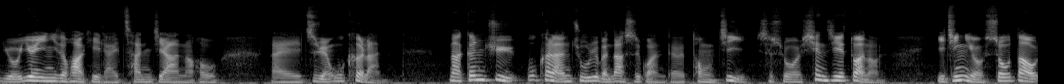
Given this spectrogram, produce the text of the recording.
有愿意的话可以来参加，然后来支援乌克兰。那根据乌克兰驻日本大使馆的统计是说，现阶段呢、啊。已经有收到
